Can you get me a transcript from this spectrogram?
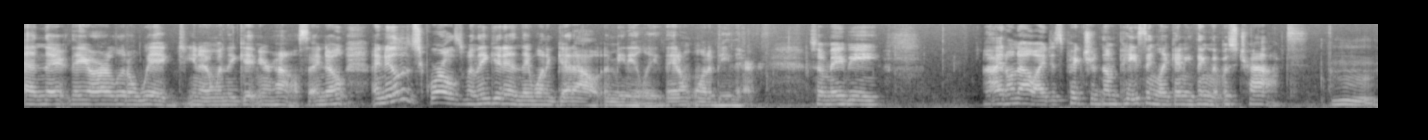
and they they are a little wigged, you know, when they get in your house. I know I know that squirrels when they get in, they want to get out immediately. They don't want to be there. So maybe I don't know. I just pictured them pacing like anything that was trapped. Hmm.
